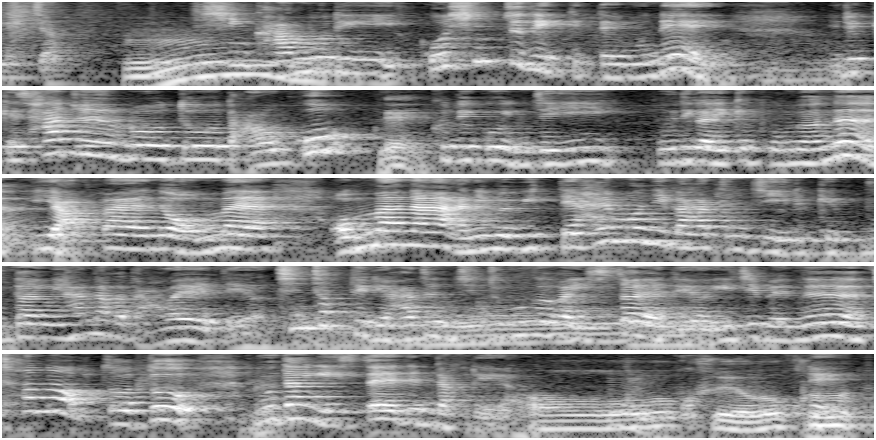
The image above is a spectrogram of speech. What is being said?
있죠. 음. 신가물이 있고 신줄이 있기 때문에 이렇게 사주로도 나오고 네. 그리고 이제 이 우리가 이렇게 보면은 이 아빠는 엄마 엄마나 아니면 윗대 할머니가 하든지 이렇게 무당이 하나가 나와야 돼요. 친척들이 하든지 누군가가 있어야 돼요. 이 집에는 천하 없어도 무당이 있어야 된다 그래요. 어 그래요. 네. 그럼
